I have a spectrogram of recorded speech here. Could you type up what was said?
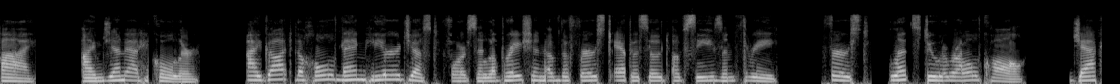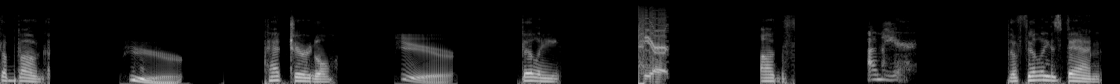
Hi. I'm Jennah Koehler. I got the whole gang here just for celebration of the first episode of season 3. First, let's do a roll call. Jacob Bug, Here. Pet Turtle, Here. Billy, Here. Ugh, I'm here. the Phillies fan,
